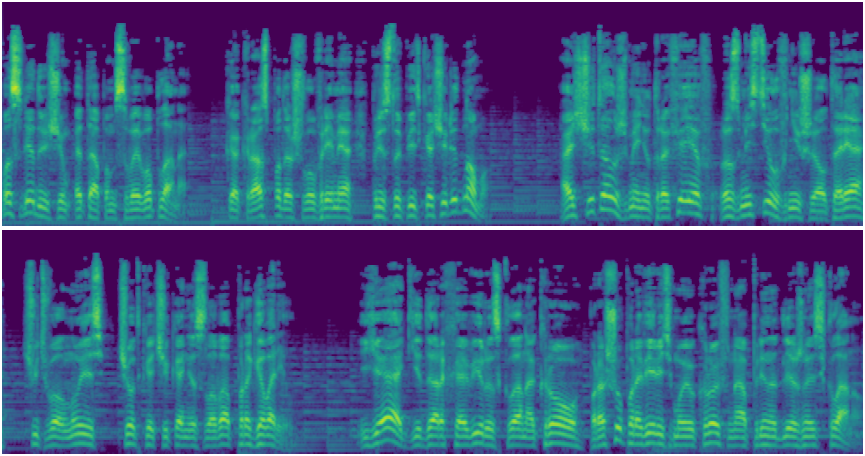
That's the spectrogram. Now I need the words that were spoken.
по следующим этапам своего плана. Как раз подошло время приступить к очередному. Отсчитал жменю трофеев, разместил в нише алтаря, чуть волнуясь, четко чеканя слова, проговорил. «Я, Гидар Хавир из клана Кроу, прошу проверить мою кровь на принадлежность к клану.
